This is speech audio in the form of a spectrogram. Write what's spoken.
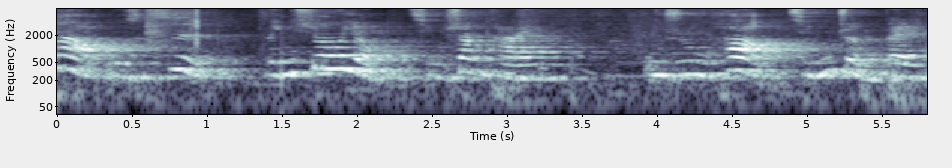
号五十四林修勇，请上台。五十五号，请准备。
